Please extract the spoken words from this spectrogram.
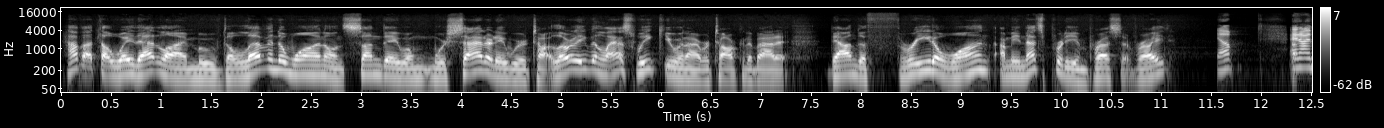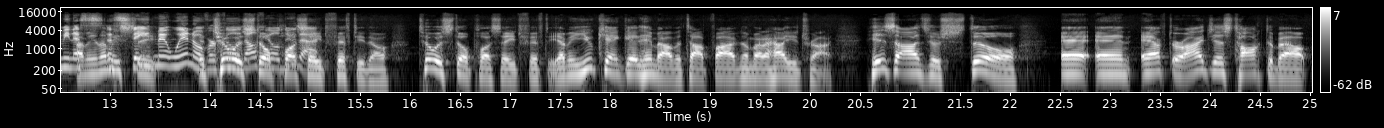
How about the way that line moved? Eleven to one on Sunday when we're Saturday we were talking. Or even last week you and I were talking about it. Down to three to one. I mean that's pretty impressive, right? Yep. And I mean, a, I mean, let a me statement see. win over Tua is still do eight fifty though. Tua is still plus eight fifty. I mean, you can't get him out of the top five no matter how you try. His odds are still. And, and after I just talked about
